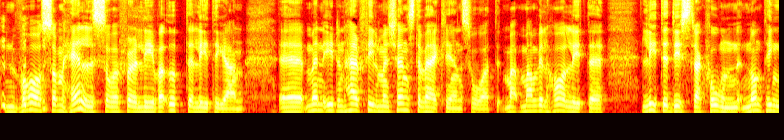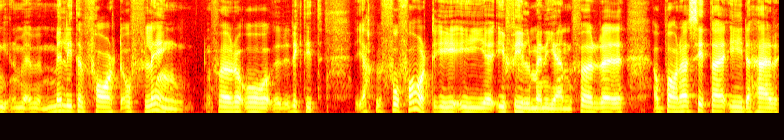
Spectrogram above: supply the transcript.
vad som helst för att leva upp det lite grann. Ehm, men i den här filmen känns det verkligen så att man, man vill ha lite, lite distraktion, någonting med lite fart och fläng för att riktigt ja, få fart i, i, i filmen igen. För eh, att bara sitta i det här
